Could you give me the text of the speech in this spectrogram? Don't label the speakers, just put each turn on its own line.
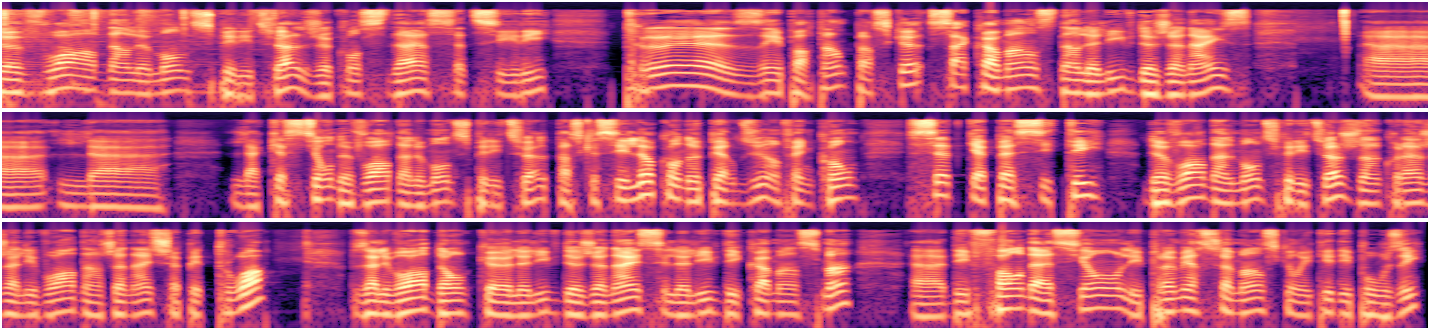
de Voir dans le monde spirituel. Je considère cette série très importante parce que ça commence dans le livre de Genèse, euh, la, question de voir dans le monde spirituel, parce que c'est là qu'on a perdu, en fin de compte, cette capacité de voir dans le monde spirituel. Je vous encourage à aller voir dans Genèse chapitre 3. Vous allez voir donc euh, le livre de Genèse, c'est le livre des commencements, euh, des fondations, les premières semences qui ont été déposées.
